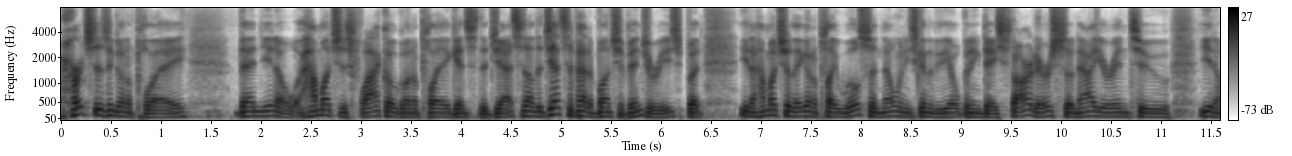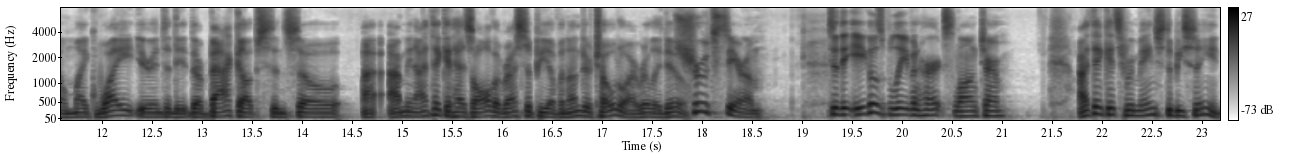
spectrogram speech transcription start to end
Hurts isn't going to play, then you know how much is Flacco going to play against the Jets? Now the Jets have had a bunch of injuries, but you know how much are they going to play Wilson, knowing he's going to be the opening day starter? So now you're into you know Mike White, you're into the, their backups, and so I, I mean I think it has all the recipe of an under total. I really do. Truth serum. Do the Eagles believe in Hurts long term? I think it remains to be seen.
